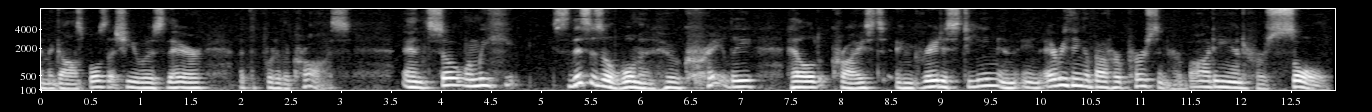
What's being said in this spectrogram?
in the Gospels that she was there at the foot of the cross. And so when we so this is a woman who greatly held Christ in great esteem in, in everything about her person, her body, and her soul.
